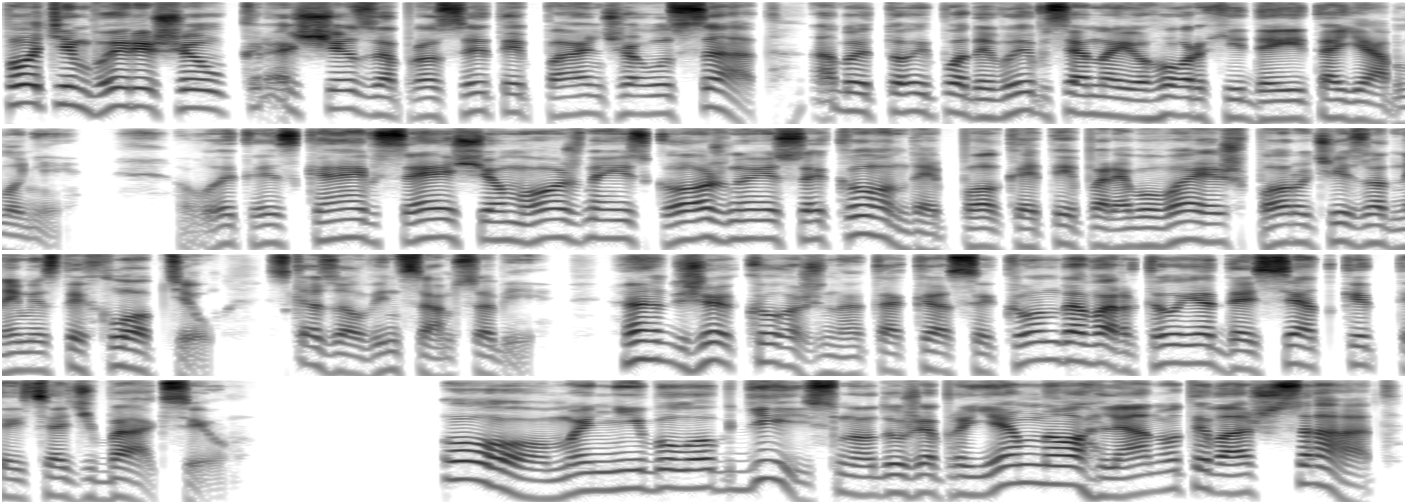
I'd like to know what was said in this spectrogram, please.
потім вирішив краще запросити панча у сад, аби той подивився на його орхідеї та яблуні. Витискай все, що можна із кожної секунди, поки ти перебуваєш поруч із одним із тих хлопців, сказав він сам собі. Адже кожна така секунда вартує десятки тисяч баксів. О, мені було б дійсно дуже приємно оглянути ваш сад,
